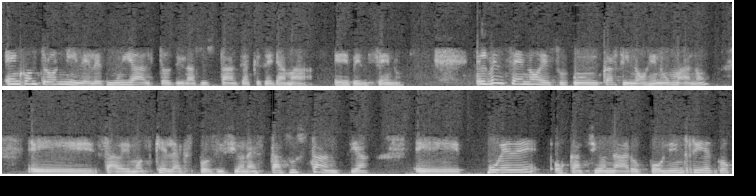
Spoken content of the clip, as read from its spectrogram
encontró niveles muy altos de una sustancia que se llama eh, benceno. El benceno es un carcinógeno humano. Eh, sabemos que la exposición a esta sustancia eh, puede ocasionar o pone en riesgo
